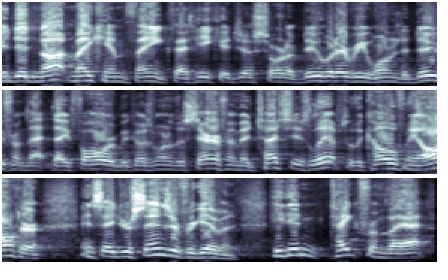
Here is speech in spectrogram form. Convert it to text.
It did not make him think that he could just sort of do whatever he wanted to do from that day forward because one of the seraphim had touched his lips with a coal from the altar and said, Your sins are forgiven. He didn't take from that,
